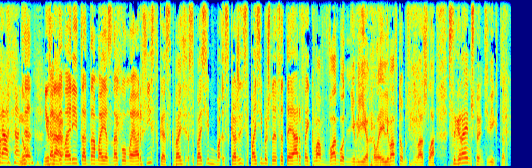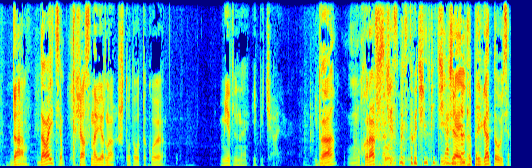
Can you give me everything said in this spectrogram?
Да, да, Ну, да. как говорит одна моя знакомая арфистка, спа- спасибо, скажите спасибо, что с этой арфой к вам в вагон не въехала или в автобус не вошла. Сыграем что-нибудь, Виктор? Да, Давайте. сейчас, наверное, что-то вот такое медленное и печальное. Да? Ну, хорошо. Сейчас будет очень печально. Печально, приготовься.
